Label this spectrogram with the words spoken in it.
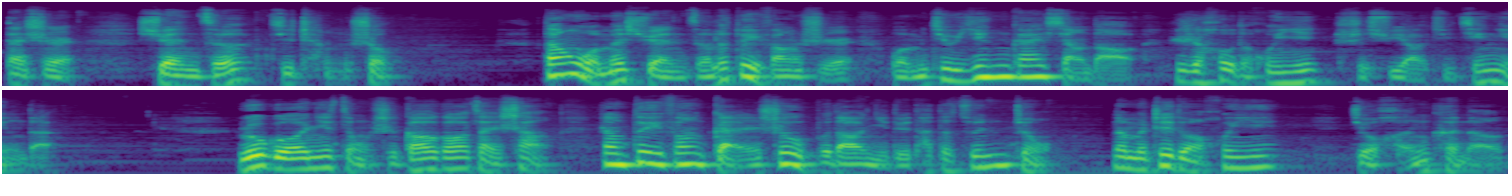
但是选择即承受，当我们选择了对方时，我们就应该想到日后的婚姻是需要去经营的。如果你总是高高在上，让对方感受不到你对他的尊重，那么这段婚姻就很可能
